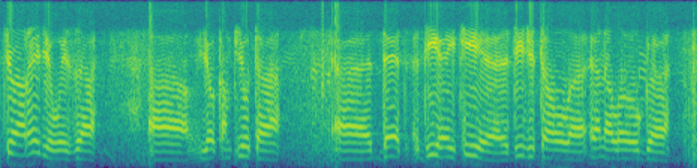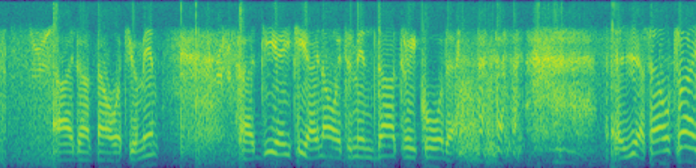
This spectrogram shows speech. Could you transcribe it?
think you are ready with uh, uh, your computer uh, that DAT, digital analog, I don't know what you mean. DAT, I know it means dot recorder. Yes, I'll try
